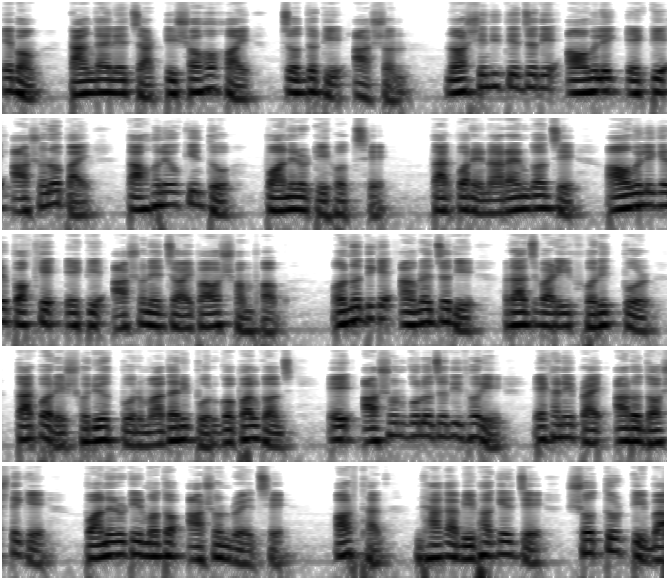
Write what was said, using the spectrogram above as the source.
এবং টাঙ্গাইলের চারটি সহ হয় চোদ্দটি আসন। নরসিংদীতে যদি আওয়ামী লীগ একটি আসনও পায়, তাহলেও কিন্তু পনেরোটি হচ্ছে। তারপরে নারায়ণগঞ্জে আওয়ামী লীগের পক্ষে একটি আসনে জয় পাওয়া সম্ভব। অন্যদিকে আমরা যদি রাজবাড়ী, ফরিদপুর, তারপরে শরীয়তপুর, মাদারীপুর, গোপালগঞ্জ এই আসনগুলো যদি ধরি, এখানে প্রায় আরও দশ থেকে পনেরোটির মতো আসন রয়েছে। অর্থাৎ ঢাকা বিভাগের যে সত্তরটি বা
